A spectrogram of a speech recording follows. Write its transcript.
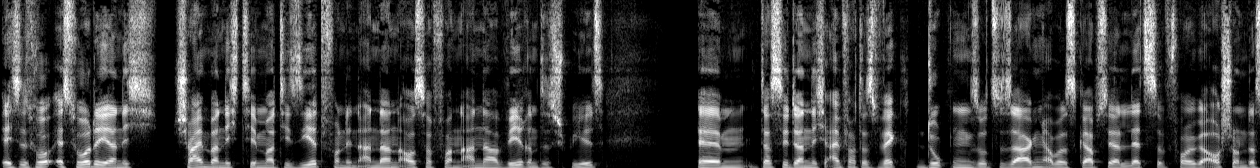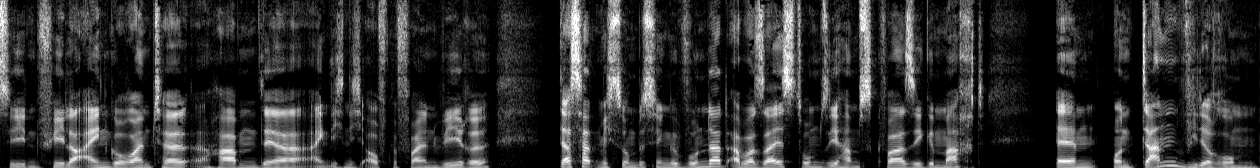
es, ist- es wurde ja nicht scheinbar nicht thematisiert von den anderen, außer von Anna während des Spiels, ähm, dass sie dann nicht einfach das wegducken sozusagen. Aber es gab es ja letzte Folge auch schon, dass sie einen Fehler eingeräumt ha haben, der eigentlich nicht aufgefallen wäre. Das hat mich so ein bisschen gewundert, aber sei es drum, sie haben es quasi gemacht. Ähm, und dann wiederum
